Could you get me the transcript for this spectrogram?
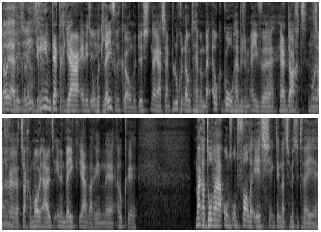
dat- Oh ja, heb ik gelezen. 33 jaar en is om het leven gekomen. Dus nou ja, zijn ploeggenoten hebben bij elke goal hebben ze hem even Ja. herdacht. Het zag, er, het zag er mooi uit in een week ja, waarin ook Maradona ons ontvallen is. Ik denk dat ze met z'n tweeën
